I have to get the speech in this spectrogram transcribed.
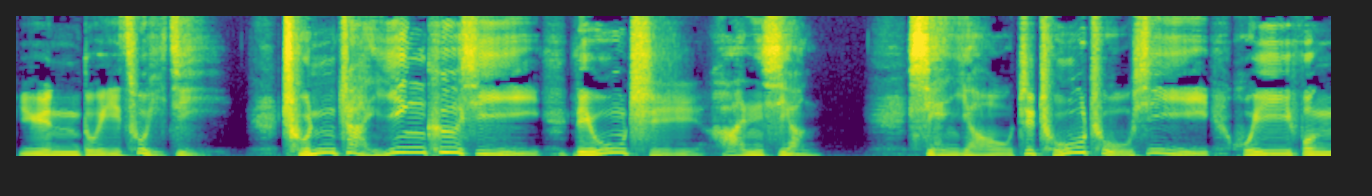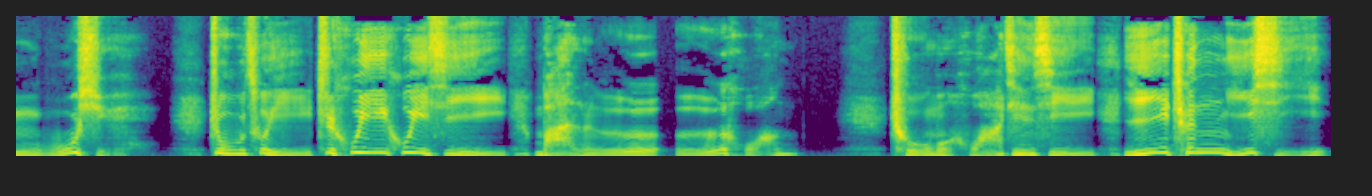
云堆翠髻。唇绽樱柯兮，流齿含香。仙腰之楚楚兮，回风无雪。珠翠之辉辉兮，满额鹅黄。出没华间兮，宜嗔宜喜。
